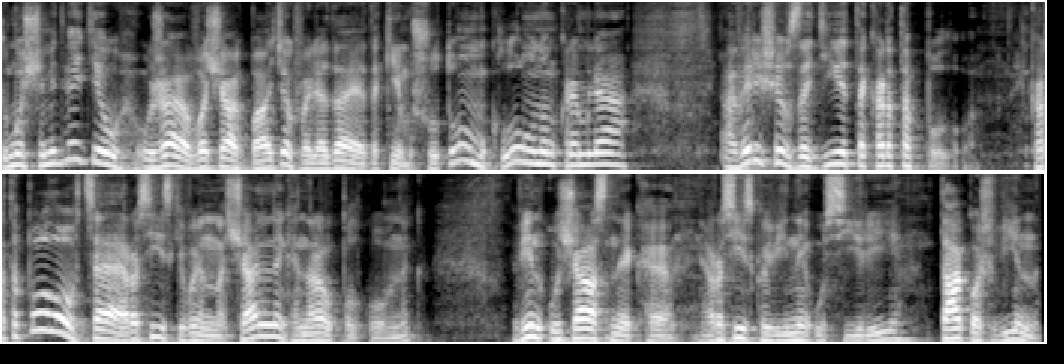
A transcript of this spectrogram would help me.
тому що Медведєв уже в очах багатьох виглядає таким шутом, клоуном Кремля, а вирішив задіяти Картополова. Картополов це російський воєнначальник, генерал-полковник. Він учасник е, російської війни у Сірії, також він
